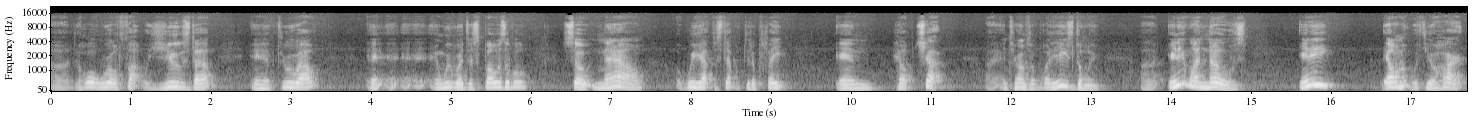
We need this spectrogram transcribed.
uh, the whole world thought was used up and it threw out, and, and- we were disposable. So now we have to step up to the plate and help Chuck uh, in terms of what he's doing. Uh, anyone knows any ailment with your heart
